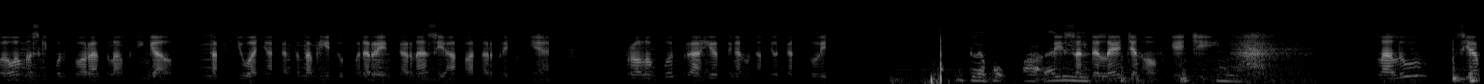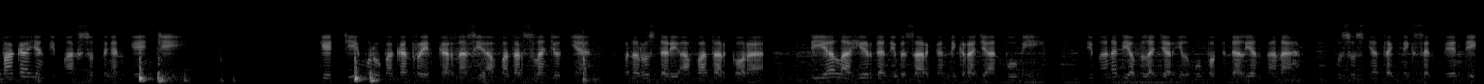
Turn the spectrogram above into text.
bahwa meskipun Korra telah meninggal, tapi jiwanya akan tetap hidup pada reinkarnasi Avatar berikutnya. Prolog pun berakhir dengan menampilkan tulis tulisan The Legend of Genji. Hmm. Lalu, siapakah yang dimaksud dengan Genji? Genji merupakan reinkarnasi avatar selanjutnya, penerus dari avatar Korra. Dia lahir dan dibesarkan di kerajaan bumi, di mana dia belajar ilmu pengendalian tanah, khususnya teknik sandbending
